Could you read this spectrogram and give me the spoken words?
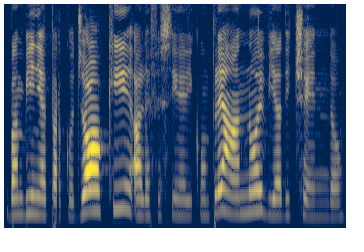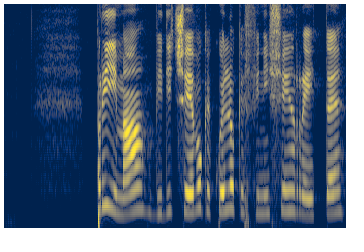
bambini al parco giochi, alle festine di compleanno e via dicendo. Prima vi dicevo che quello che finisce in rete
